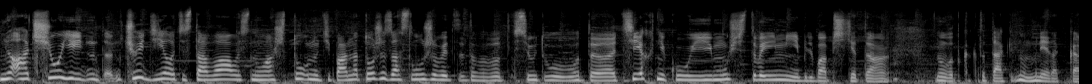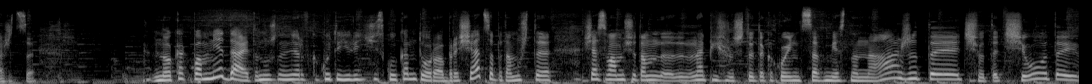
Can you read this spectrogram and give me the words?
ну а что ей, ну, чё ей делать оставалось, ну а что, ну типа она тоже заслуживает этого, вот всю эту вот э, технику и имущество и мебель вообще-то, ну вот как-то так, ну мне так кажется. Но как по мне, да, это нужно, наверное, в какую-то юридическую контору обращаться, потому что сейчас вам еще там э, напишут, что это какое-нибудь совместно нажитое, что-то, что-то.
